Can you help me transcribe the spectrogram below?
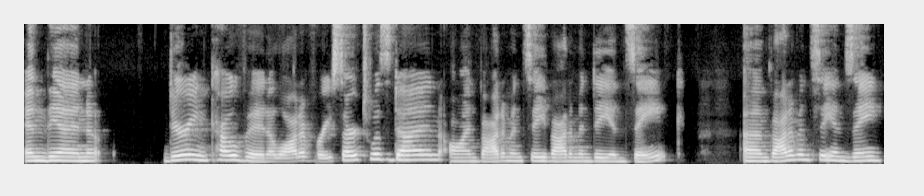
And then during COVID, a lot of research was done on vitamin C, vitamin D, and zinc. Um, vitamin C and zinc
